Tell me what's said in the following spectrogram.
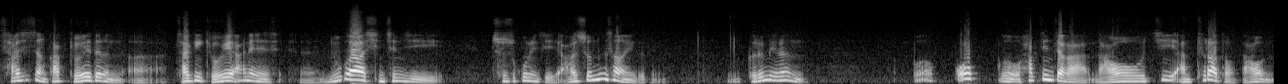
사실상 각 교회들은 아, 자기 교회 안에 어, 누가 신천지 추수꾼인지 알 수 없는 상황이거든요. 그러면은 뭐꼭 어, 확진자가 나오지 않더라도 나온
